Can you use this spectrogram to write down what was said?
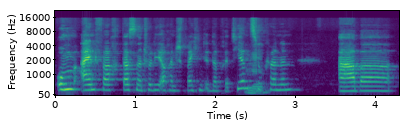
um einfach das natürlich auch entsprechend interpretieren mhm. zu können. Aber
